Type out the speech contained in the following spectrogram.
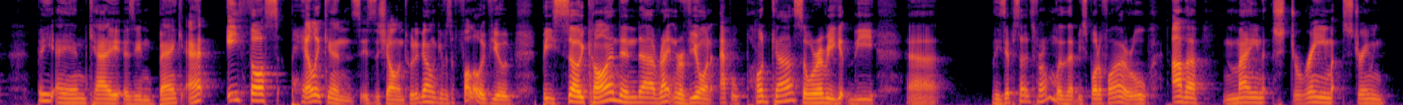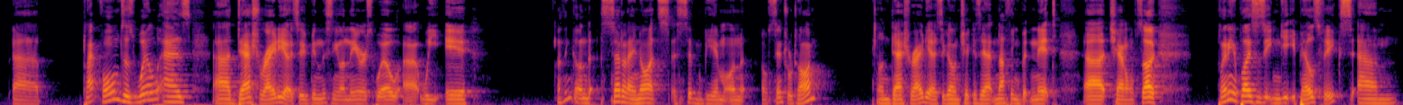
B A N K as in bank at Ethos Pelicans is the show on Twitter. Go and give us a follow if you would be so kind and uh, rate and review on Apple Podcasts or wherever you get the uh, these episodes from, whether that be Spotify or all other mainstream streaming uh, platforms, as well as uh, Dash Radio. So you've been listening on there as well. Uh, we air, I think, on Saturday nights at 7 p.m. on Central Time on Dash Radio. So go and check us out. Nothing but net uh, channel. So plenty of places that you can get your Pels fix. Um,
